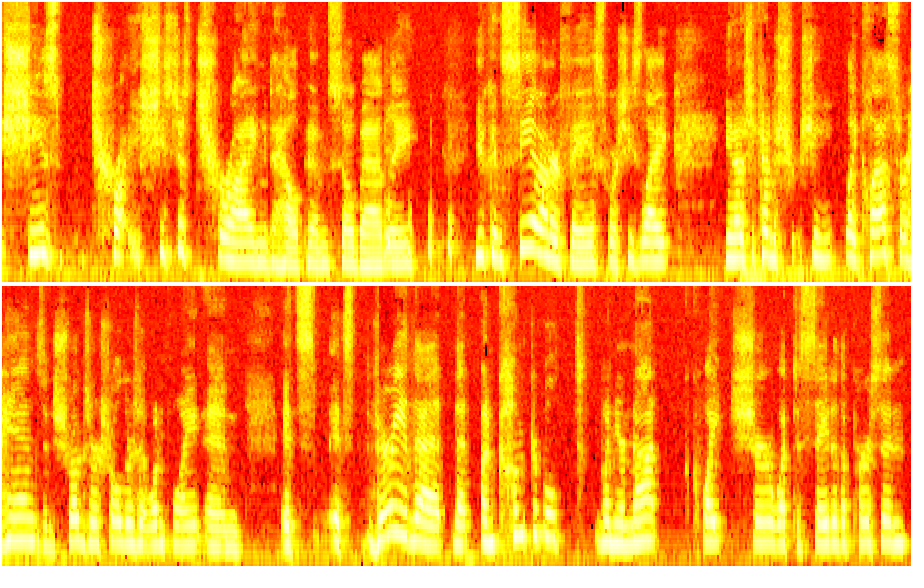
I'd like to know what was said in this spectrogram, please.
she's try she's just trying to help him so badly. you can see it on her face where she's like, you know, she kind of sh- she like clasps her hands and shrugs her shoulders at one point, and it's it's very that that uncomfortable t- when you're not quite sure what to say to the person.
